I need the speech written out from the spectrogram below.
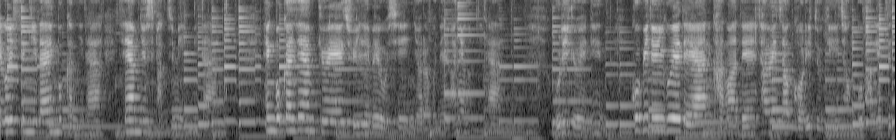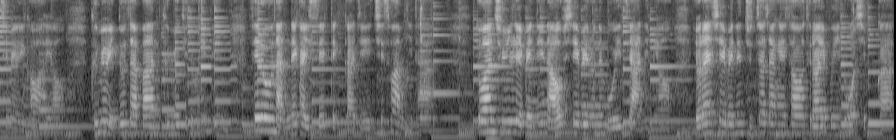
되고 있습니다. 행복합니다. 새암뉴스 박주미입니다. 행복한 새암교회 주일 예배에 오신 여러분을 환영합니다. 우리 교회는 코비드19에 대한 강화된 사회적 거리두기 정부 방역 지침에 의거하여 금요 인도자반 금요 기도회는 새로운 안내가 있을 때까지 취소합니다. 또한 주일 예배는 9시 예배로는 모이지 않으며 11시 예배는 주차장에서 드라이브인 워십과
